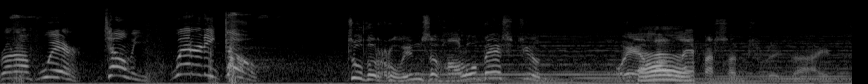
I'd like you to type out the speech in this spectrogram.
Run off where? Tell me, where did he go? To the ruins of Hollow Bastion, where Ah. Maleficent resides.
